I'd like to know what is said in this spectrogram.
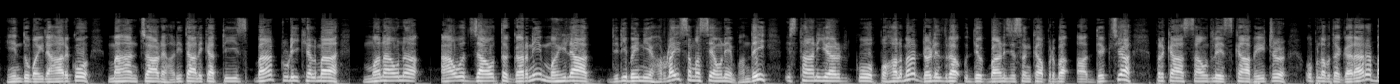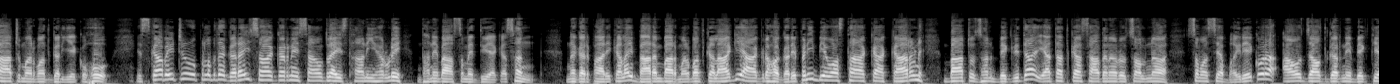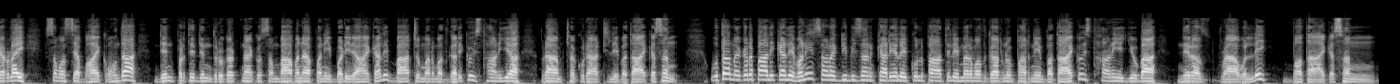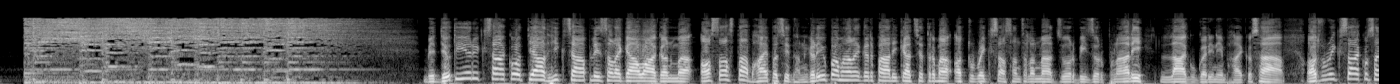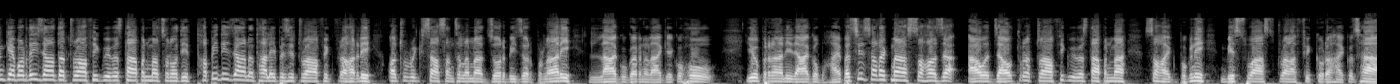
हिन्दू महिलाहरूको महान चाड हरितालिका तीजमा टुडीखेलमा मनाउन आवत जावत गर्ने महिला दिदीबहिनीहरूलाई समस्या हुने भन्दै स्थानीयको पहलमा डडेलधुरा उद्योग वाणिज्य संघका पूर्व अध्यक्ष प्रकाश साउदले स्काभेटर उपलब्ध गराएर बाटो मर्मत गरिएको हो। स्काभेटर उपलब्ध गराई सहयोग गर्ने साउदलाई स्थानीयहरूले धन्यवाद समेत दिएका छन्। नगरपालिकालाई बारम्बार मर्मतका लागि आग्रह गरे पनि व्यवस्थाका कारण बाटो झन बिग्रिँदा यातायातका साधनहरू चल्न समस्या भइरहेको र आवत गर्ने व्यक्तिहरूलाई समस्या भएको हुँदा दिन दुर्घटनाको सम्भावना पनि बढ़िरहेकाले बाटो मर्मत गरेको स्थानीय राम ठकुराठीले बताएका छन्। उता नगरपालिकाले भने सड़क डिभिजन कार्यालय कुलपातीले मर्मत गर्नुपर्ने बताएको स्थानीय युवा निरज रावलले बताएका छन्। विद्युतीय रिक्साको अत्याधिक चापले सड़क आवागनमा असस्ता भएपछि धनगढ़ी उपमहानगरपालिका क्षेत्रमा अटो रिक्सा सञ्चालनमा जोर बिजोर प्रणाली लागू गरिने भएको छ अटो रिक्साको संख्या बढ़दै जाँदा ट्राफिक व्यवस्थापनमा चुनौती थपिँदै जान थालेपछि ट्राफिक प्रहरले अटो रिक्सा सञ्चालनमा जोर बिजोर प्रणाली लागू गर्न लागेको हो यो प्रणाली लागू भएपछि सड़कमा सहज आवत र ट्राफिक व्यवस्थापनमा सहयोग पुग्ने विश्वास ट्राफिकको रहेको छ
